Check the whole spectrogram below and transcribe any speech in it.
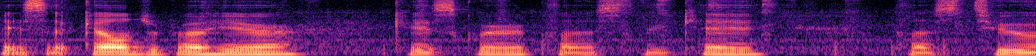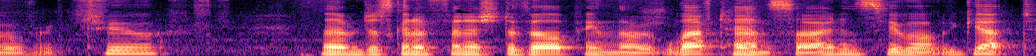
basic algebra here, k squared plus 3k plus 2 over 2. Then I'm just going to finish developing the left hand side and see what we get.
